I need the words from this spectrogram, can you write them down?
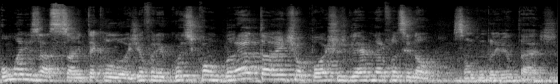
humanização e tecnologia, eu falei coisas completamente opostas. O Guilherme falou assim, não, são complementares.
